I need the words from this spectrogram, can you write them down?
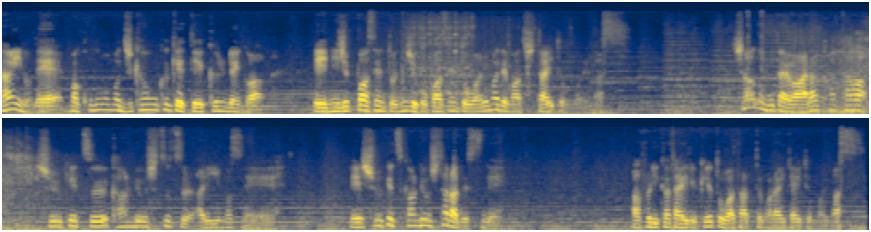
ないので、まあ、このまま時間をかけて訓練が20%、25%終わるまで待ちたいと思います。シャアの部隊はあらかた集結完了しつつありますね。えー、集結完了したらですね、アフリカ大陸へと渡ってもらいたいと思います。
